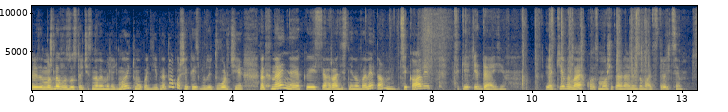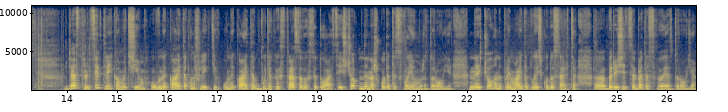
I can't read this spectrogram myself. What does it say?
Е, Можливо, зустрічі з новими людьми і тому подібне. Також якісь будуть творчі натхнення, якісь радісні новини та цікаві такі ідеї, які ви легко зможете реалізувати. Стрільці. Для стрільців трійка мечів. Уникайте конфліктів, уникайте будь-яких стресових ситуацій, щоб не нашкодити своєму здоров'ю. Нічого не приймайте близько до серця. Е, Бережіть себе та своє здоров'я.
